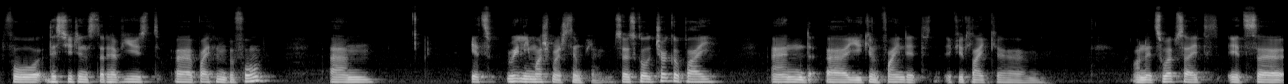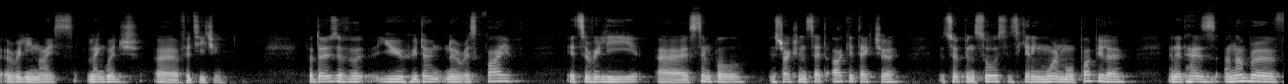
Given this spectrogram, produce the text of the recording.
for the students that have used uh, Python before, um, it's really much, much simpler. So it's called ChocoPy, and uh, you can find it if you'd like um, on its website. It's a, a really nice language uh, for teaching. For those of you who don't know RISC-V, it's a really uh, simple instruction set architecture. It's open source, it's getting more and more popular, and it has a number of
